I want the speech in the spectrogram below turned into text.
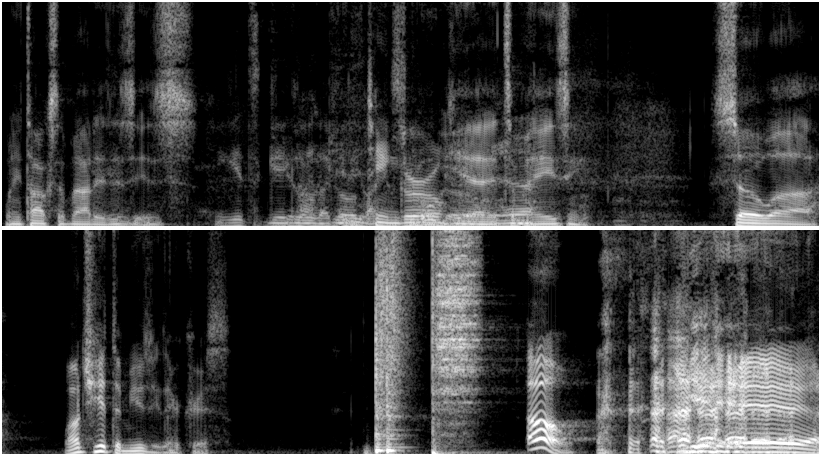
when he talks about it is is He gets giggly all like a little teen a girl. yeah, it's amazing. So uh, why don't you hit the music there, Chris? Oh, yeah.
